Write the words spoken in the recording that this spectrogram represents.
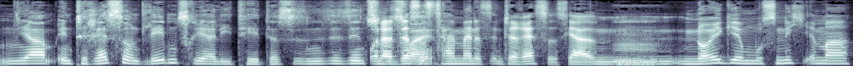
Ja, Interesse und Lebensrealität, das sind, sind so Oder zwei. das ist Teil meines Interesses. Ja, Mhm. Neugier muss nicht immer.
